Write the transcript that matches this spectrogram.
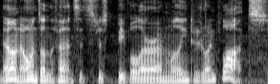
No, no one's on the fence. It's just people are unwilling to join plots.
